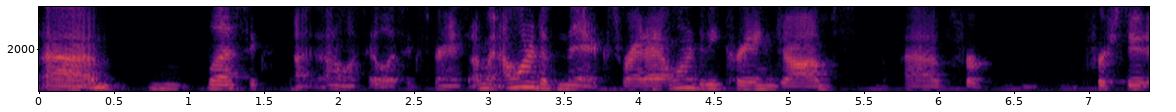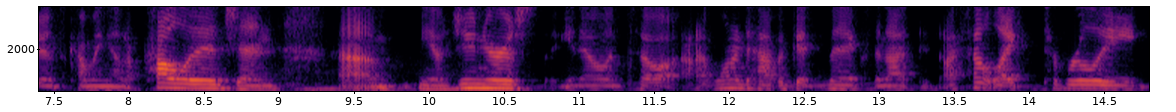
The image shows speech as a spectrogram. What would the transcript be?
um, less. Ex- I don't want to say less experience. I mean, I wanted to mix, right? I wanted to be creating jobs uh, for for students coming out of college and um, you know juniors, you know, and so I wanted to have a good mix. And I I felt like to really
